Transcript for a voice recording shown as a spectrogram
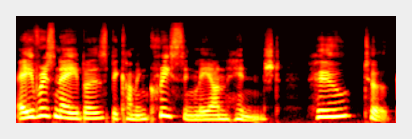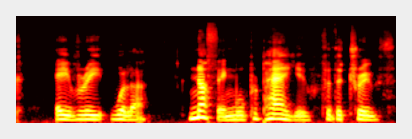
Avery's neighbours become increasingly unhinged. Who took Avery Wooler? Nothing will prepare you for the truth.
